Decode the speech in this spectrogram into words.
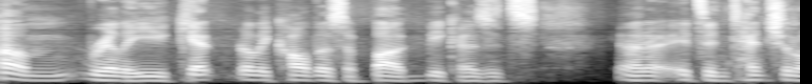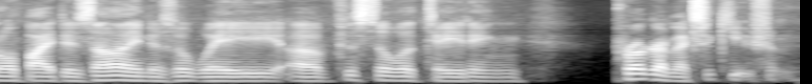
Um, really, you can't really call this a bug because it's it's intentional by design as a way of facilitating program execution.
